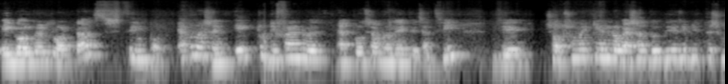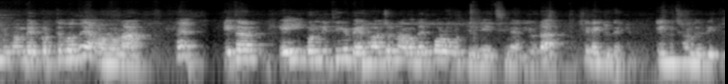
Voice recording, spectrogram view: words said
এই গল্পের প্লটটা সিম্পল এখন আসেন, একটু ডিফারেন্ট অ্যাপ্রোচে আমরা দেখতে চাচ্ছি, যে সবসময় কেন্দ্র ব্যাসার্ধ দিয়ে যে বৃত্তের সমীকরণ বের করতে বলবে এমনও না হ্যাঁ এটার এই গণ্ডি থেকে বের হওয়ার জন্য আমাদের পরবর্তী যে সিনারিওটা সেটা একটু দেখেন। এই হচ্ছে আমাদের বৃত্ত।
